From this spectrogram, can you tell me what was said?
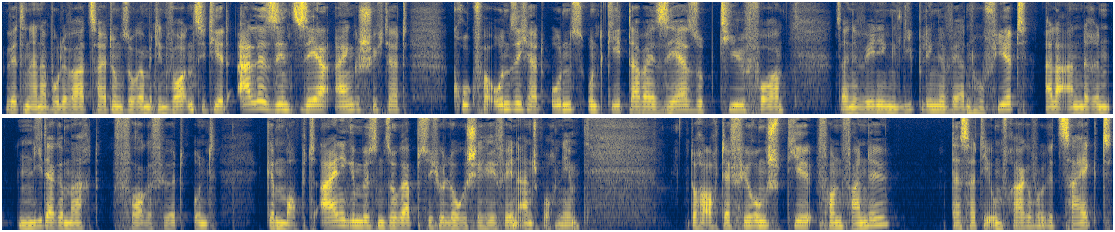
wird in einer Boulevardzeitung sogar mit den Worten zitiert, alle sind sehr eingeschüchtert, Krug verunsichert uns und geht dabei sehr subtil vor. Seine wenigen Lieblinge werden hofiert, alle anderen niedergemacht, vorgeführt und gemobbt. Einige müssen sogar psychologische Hilfe in Anspruch nehmen. Doch auch der Führungsstil von Fandel, das hat die Umfrage wohl gezeigt,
